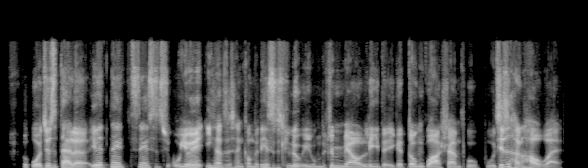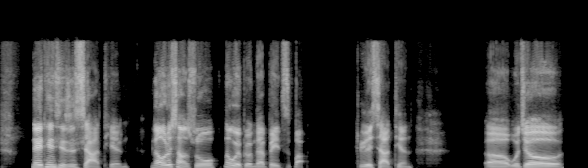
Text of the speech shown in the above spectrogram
我就是带了，因为那那次去，我永远印象最深刻。我们第一次去露营，我们去苗栗的一个冬瓜山瀑布，其实很好玩。那一天其实是夏天。然后我就想说，那我也不用带被子吧，因为夏天，呃，我就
